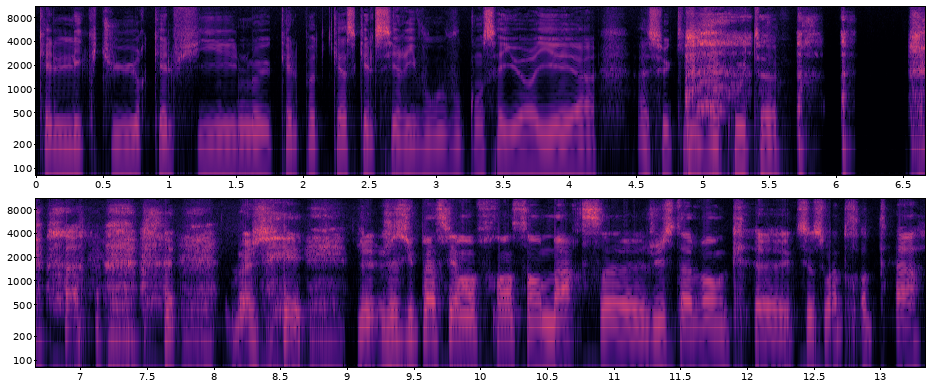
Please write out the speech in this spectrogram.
quelle lecture, quel film, quel podcast, quelle série vous, vous conseilleriez à, à ceux qui nous écoutent? ben, je, je, suis passé en France en mars, euh, juste avant que, que, ce soit trop tard.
